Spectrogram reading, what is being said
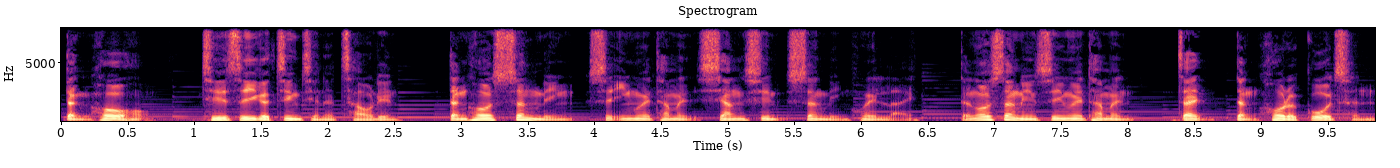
等候吼，其实是一个敬虔的操练。等候圣灵是因为他们相信圣灵会来，等候圣灵是因为他们在等候的过程。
